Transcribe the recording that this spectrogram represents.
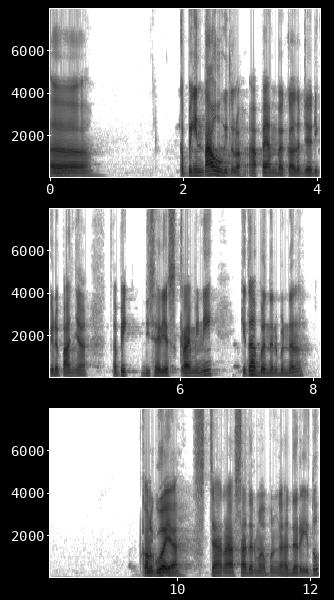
eh, kepingin tahu gitu loh apa yang bakal terjadi ke depannya. Tapi di series crime ini kita bener-bener kalau gue ya secara sadar maupun nggak sadar itu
